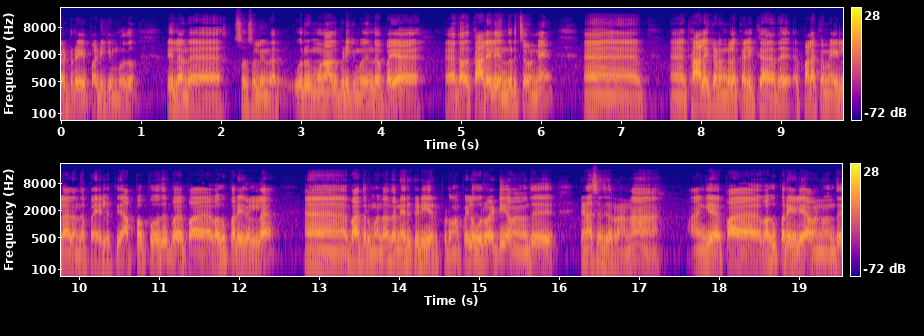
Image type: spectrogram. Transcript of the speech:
கட்டுரையை படிக்கும்போதும் இதில் அந்த சொ சொல்லியிருந்தார். ஒரு மூணாவது படிக்கும்போது இந்த பைய அதாவது காலையில் எந்திரிச்ச உடனே காலை கடன்களை கழிக்காத பழக்கமே இல்லாத அந்த பயலுக்கு. அப்பப்போது ப ப வகுப்பறைகளில் பாத்ரூம் வந்து அந்த நெருக்கடி ஏற்படும். அப்போயில் ஒரு வாட்டி அவன் வந்து என்ன செஞ்சிடறான்னா அங்கே ப வகுப்பறையிலே அவன் வந்து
